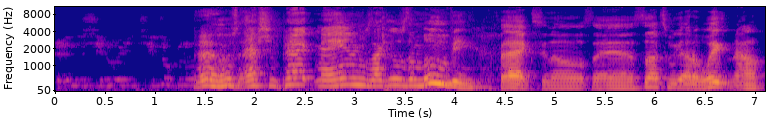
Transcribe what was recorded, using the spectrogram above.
戦士の一族の Yeah, it was action packed, man. It was like it was a movie. Facts, you know what I'm saying? Sucks we gotta wait now.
